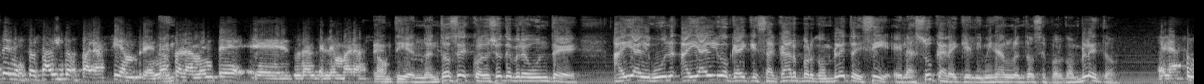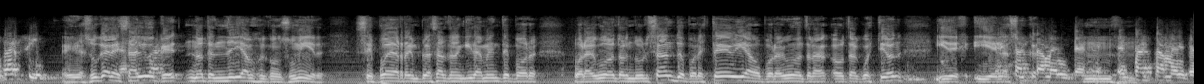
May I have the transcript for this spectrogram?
ver, estos hábitos para siempre, no solamente eh, durante el embarazo. Entiendo. Entonces, cuando yo te pregunté, ¿hay algún hay algo que hay que sacar por completo? Y sí, el azúcar hay que eliminarlo entonces por completo. El azúcar sí. El azúcar es algo que no tendríamos que consumir. Se puede reemplazar tranquilamente por, por algún otro endulzante o por stevia o por alguna otra otra cuestión y, y el exactamente, azúcar... Exactamente,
